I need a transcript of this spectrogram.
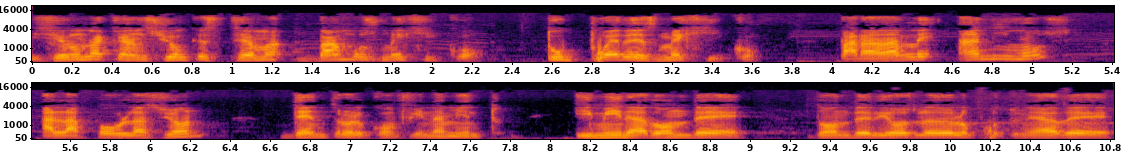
Hicieron una canción que se llama Vamos México, tú puedes México, para darle ánimos a la población dentro del confinamiento. Y mira dónde, dónde Dios le dio la oportunidad de,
